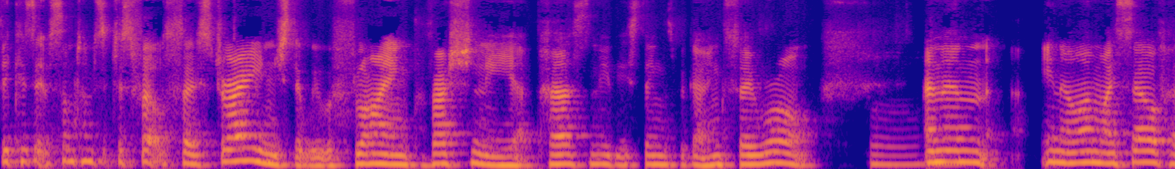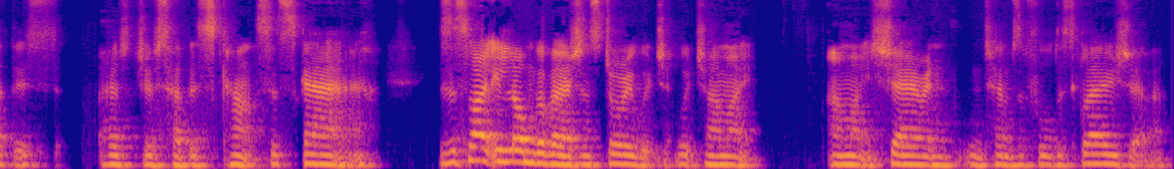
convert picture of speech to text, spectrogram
because it sometimes it just felt so strange that we were flying professionally, yet personally these things were going so wrong. Mm. And then, you know, I myself had this has just had this cancer scare. There's a slightly longer version story which which I might I might share in, in terms of full disclosure.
